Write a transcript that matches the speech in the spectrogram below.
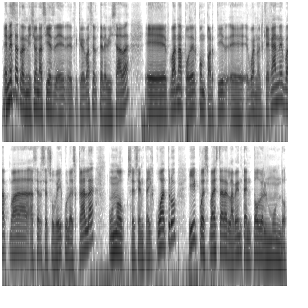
En esta transmisión, así es, eh, eh, que va a ser televisada, eh, van a poder compartir, bueno, el que gane va, a hacerse su vehículo a escala, 1.64, y pues va a estar a la venta en todo el mundo.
